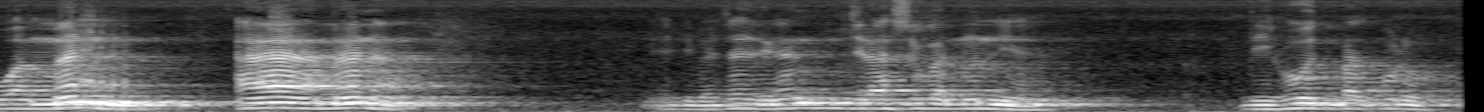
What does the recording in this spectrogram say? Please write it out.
Waman amana. Ya, Dibaca dengan jelas juga nunnya. Di Hud 40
